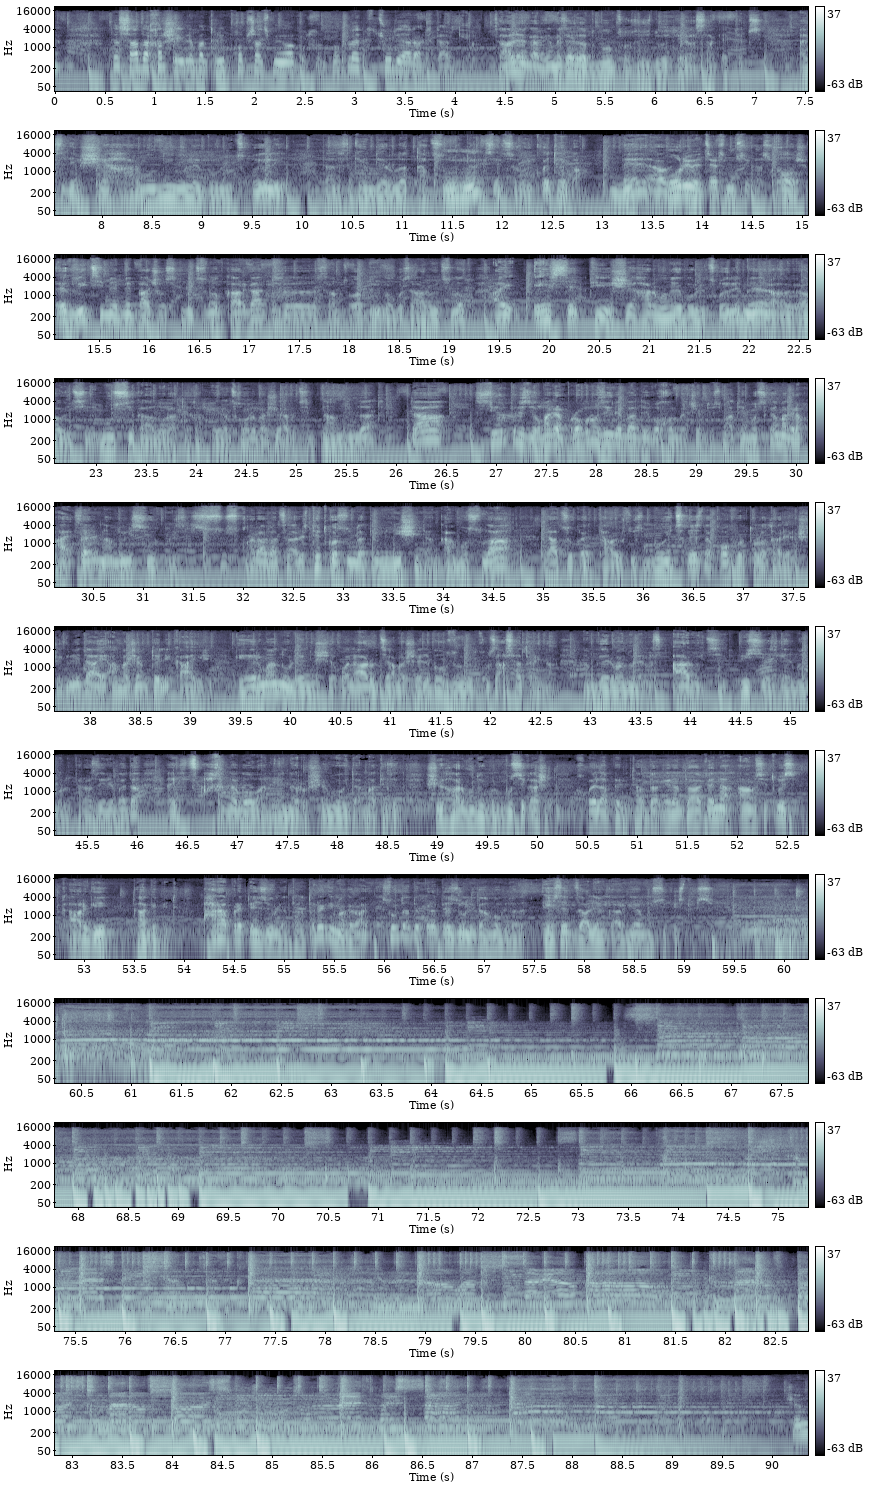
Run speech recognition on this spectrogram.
და სადახარ შეიძლება ტრიპ-ჰოპსაც მივაკუთვნოთ. მოკლედ ცუდი არ არის კარგია ძალიან კარგი. მე ზერდად მომწონს ეს დუეტი რას აკეთებს ასეთი შეჰარმონიულებული წვილი და გენდერულად დაცული და ესეც რო იკვეთება. მე ორივე წერს მუსიკას ხო ეგ ვიცი მე მე ბაჩოს ვიცნობ კარგად სამწუხაროდ გოგოს არ ვიცნობ. აი ესეთი შეჰარმონიებული წვილი მე რა ვიცი მუსიკალურად ეხა პირად ცხოვრებაში არ ვიცი ნამდვილად. და სიურპრიზიო მაგრამ პროგნოზირებად იყო ხოლმე ჩემთვის მათი მუსიკა მაგრამ აი ეს არის ნამდვილი სიურპრიზი. სულ სხვა რაღაც არის თითქოს უნდა იმ ნიშიდან წასვლა, რაც უკვე თავისთვის მოიწეს და კომფორტულად არიან შეგნი და აი ამაშია მთელი кайფი. გერმანული ენის შეყვანა არ ვიცი ამას შეიძლება უზრუნველყოს ასატრინა. ამ გერმანულ ენას არ ვიცი ვისი ეს გერმანული ფრაზირება და აი წახნაგოვანი ენა რო შემოვიდა მათ ესეთ შეჰარმონებულ მუსიკაში, ყველაფერი თავდაყერად დააყენა ამ სიტყვის კარგი გაგებით. არა პრეტენზიულა თან ტრეკი, მაგრამ სულდატი პრეტენზიული გამოვიდა და ესეც ძალიან კარგია მუსიკისთვის.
